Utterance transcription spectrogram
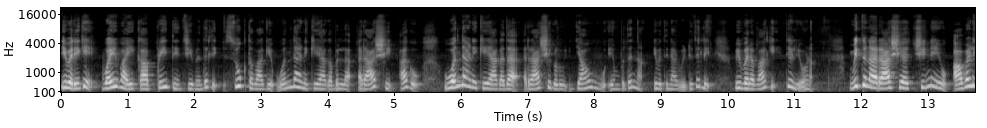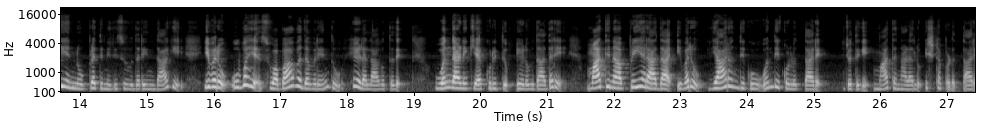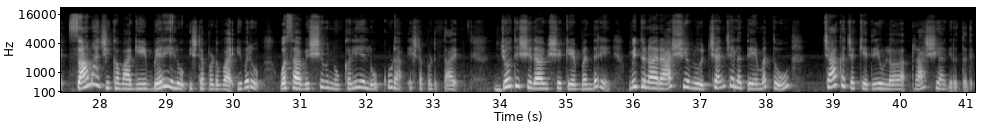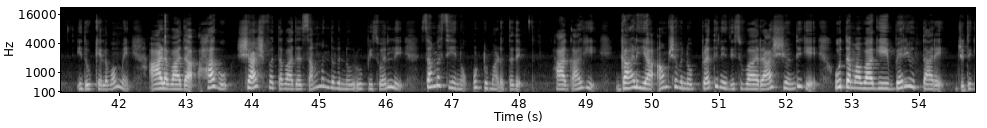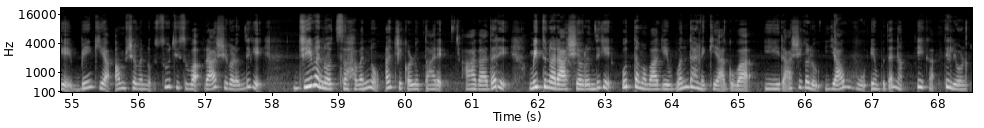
ಇವರಿಗೆ ವೈವಾಹಿಕ ಪ್ರೀತಿ ಜೀವನದಲ್ಲಿ ಸೂಕ್ತವಾಗಿ ಹೊಂದಾಣಿಕೆಯಾಗಬಲ್ಲ ರಾಶಿ ಹಾಗೂ ಹೊಂದಾಣಿಕೆಯಾಗದ ರಾಶಿಗಳು ಯಾವುವು ಎಂಬುದನ್ನು ಇವತ್ತಿನ ವಿಡಿಯೋದಲ್ಲಿ ವಿವರವಾಗಿ ತಿಳಿಯೋಣ. ಮಿಥುನ ರಾಶಿಯ ಚಿಹ್ನೆಯು ಅವಳಿಯನ್ನು ಪ್ರತಿನಿಧಿಸುವುದರಿಂದಾಗಿ ಇವರು ಉಭಯ ಸ್ವಭಾವದವರೆಂದು ಹೇಳಲಾಗುತ್ತದೆ. ಹೊಂದಾಣಿಕೆಯ ಕುರಿತು ಹೇಳುವುದಾದರೆ, ಮಾತಿನ ಪ್ರಿಯರಾದ ಇವರು ಯಾರೊಂದಿಗೂ ಹೊಂದಿಕೊಳ್ಳುತ್ತಾರೆ ಜೊತೆಗೆ ಮಾತನಾಡಲು ಇಷ್ಟಪಡುತ್ತಾರೆ. ಸಾಮಾಜಿಕವಾಗಿ ಬೆರೆಯಲು ಇಷ್ಟಪಡುವ ಇವರು ಹೊಸ ವಿಷಯವನ್ನು ಕಲಿಯಲು ಕೂಡ ಇಷ್ಟಪಡುತ್ತಾರೆ. ಜ್ಯೋತಿಷ್ಯದ ವಿಷಯಕ್ಕೆ ಬಂದರೆ, ಮಿಥುನ ರಾಶಿಯವರು ಚಂಚಲತೆ ಮತ್ತು ಚಾಕಚಕ್ಯತೆಯುಳ್ಳ ರಾಶಿಯಾಗಿರುತ್ತದೆ. ಇದು ಕೆಲವೊಮ್ಮೆ ಆಳವಾದ ಹಾಗೂ ಶಾಶ್ವತವಾದ ಸಂಬಂಧವನ್ನು ರೂಪಿಸುವಲ್ಲಿ ಸಮಸ್ಯೆಯನ್ನು ಉಂಟು ಮಾಡುತ್ತದೆ ಹಾಗಾಗಿ ಗಾಳಿಯ ಅಂಶವನ್ನು ಪ್ರತಿನಿಧಿಸುವ ರಾಶಿಯೊಂದಿಗೆ ಉತ್ತಮವಾಗಿ ಬೆರೆಯುತ್ತಾರೆ. ಜೊತೆಗೆ ಬೆಂಕಿಯ ಅಂಶವನ್ನು ಸೂಚಿಸುವ ರಾಶಿಗಳೊಂದಿಗೆ ಜೀವನೋತ್ಸಾಹವನ್ನು ಹಂಚಿಕೊಳ್ಳುತ್ತಾರೆ. ಹಾಗಾದರೆ ಮಿಥುನ ರಾಶಿಯವರೊಂದಿಗೆ ಉತ್ತಮವಾಗಿ ಹೊಂದಾಣಿಕೆಯಾಗುವ ಈ ರಾಶಿಗಳು ಯಾವುವು ಎಂಬುದನ್ನು ಈಗ ತಿಳಿಯೋಣ.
